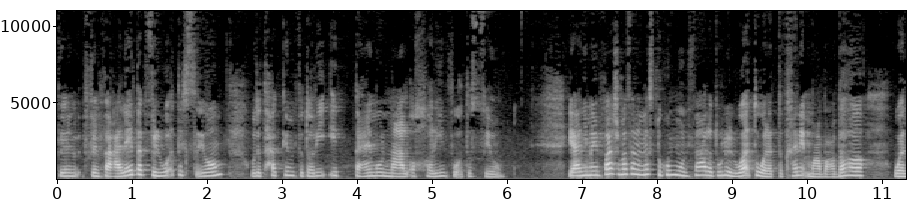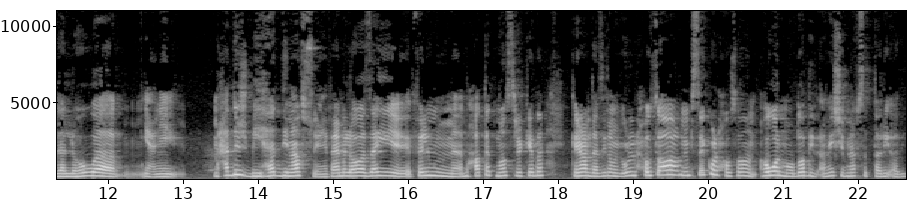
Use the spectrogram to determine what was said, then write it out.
في في انفعالاتك في الوقت الصيام وتتحكم في طريقة التعامل مع الآخرين في وقت الصيام. يعني ما ينفعش مثلا الناس تكون منفعلة طول الوقت ولا بتتخانق مع بعضها ولا اللي هو يعني محدش بيهدي نفسه. يعني فاهم اللي هو زي فيلم محطة مصر كده كريم عبد العزيز لما بيقول الحصان نمسكوا الحصان. هو الموضوع بيبقى ماشي بنفس الطريقة دي.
